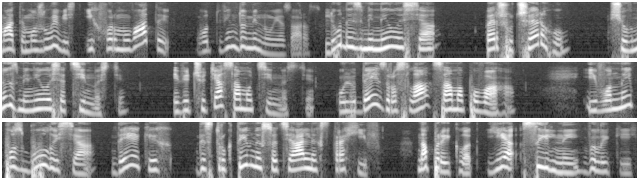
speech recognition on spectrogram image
мати можливість їх формувати, от він домінує зараз. Люди змінилися в першу чергу, що в них змінилися цінності і відчуття самоцінності. У людей зросла самоповага. І вони позбулися деяких деструктивних соціальних страхів. Наприклад, є сильний великий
